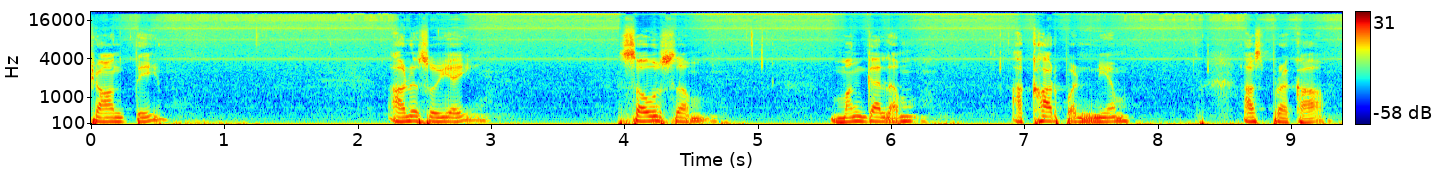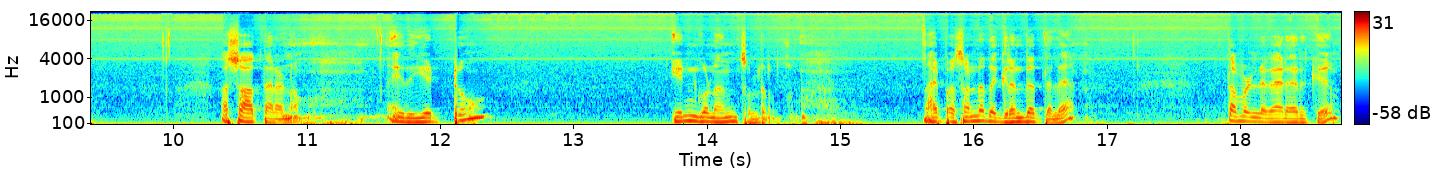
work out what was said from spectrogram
சாந்தி அனுசுயை சௌசம் மங்களம் அகார்பண்யம் அஸ்பிரகா அசாதாரணம். இது எட்டும் எண்குணம்னு சொல்கிறது நான் இப்போ சொன்னது கிரந்தத்தில். தமிழில் வேறு இருக்குது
